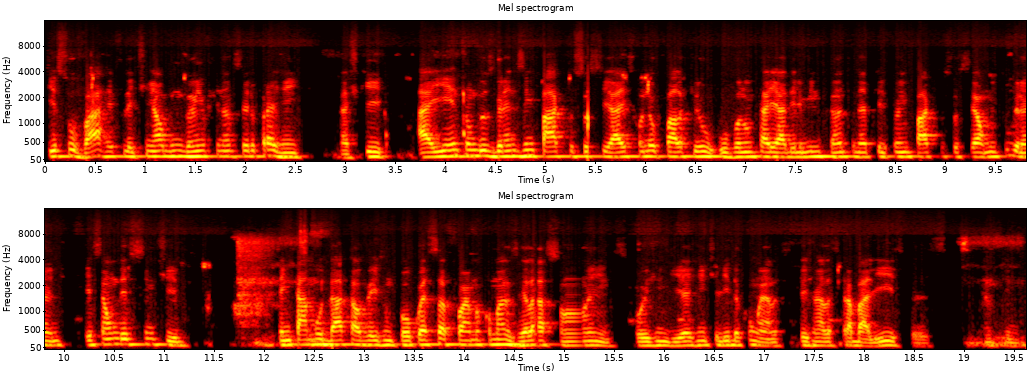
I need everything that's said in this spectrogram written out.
que isso vá refletir em algum ganho financeiro para a gente. Acho que aí entra um dos grandes impactos sociais quando eu falo que o, o voluntariado ele me encanta, né? Porque ele tem um impacto social muito grande. Esse é um desses sentidos. Tentar mudar talvez um pouco essa forma como as relações hoje em dia a gente lida com elas, sejam elas trabalhistas, enfim.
